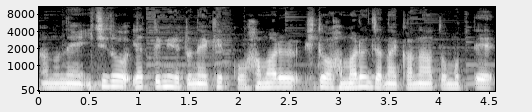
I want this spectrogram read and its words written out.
あのね一度やってみるとね結構ハマる人はハマるんじゃないかなと思って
